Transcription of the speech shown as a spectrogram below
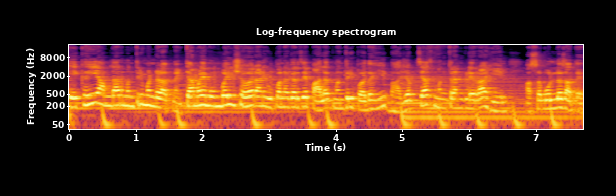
एकही आमदार मंत्रिमंडळात नाही. त्यामुळे मुंबई शहर आणि उपनगरचे पालकमंत्री पदही भाजपच्याच मंत्र्यांकडे राहील असं बोललं जातंय.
